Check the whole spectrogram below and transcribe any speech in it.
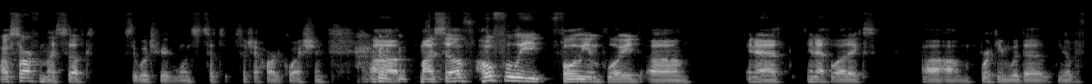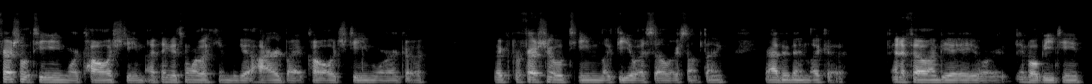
I'll start for myself because Woj Creative one's such such a hard question. Uh, myself, hopefully, fully employed um, in a, in athletics, um, working with a you know professional team or college team. I think it's more like likely to get hired by a college team or like a like a professional team like the USL or something, rather than like a NFL, NBA, or MLB team.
